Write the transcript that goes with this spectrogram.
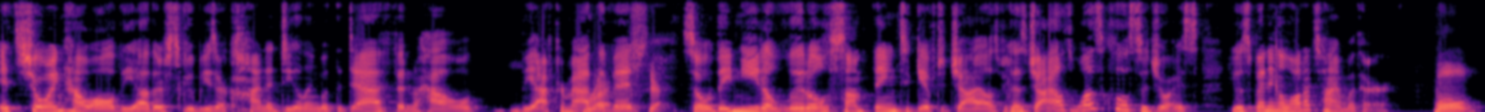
it's showing how all the other Scoobies are kind of dealing with the death and how the aftermath Right, of it. yeah. So they need a little something to give to Giles because Giles was close to Joyce. He was spending a lot of time with her. Well,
